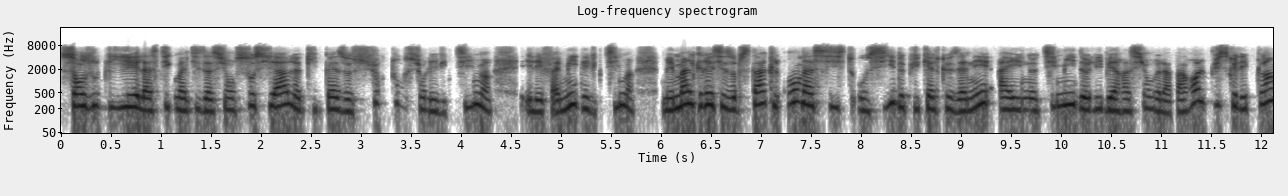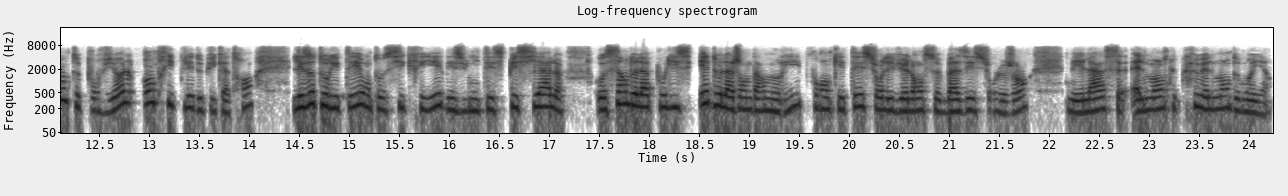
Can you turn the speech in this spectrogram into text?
sans oublier la stigmatisation sociale qui pèse surtout sur les victimes et les familles des victimes. Mais malgré ces obstacles, on assiste aussi depuis quelques années à une timide libération de la parole, puisque les plaintes pour viol ont triplé depuis quatre ans. Les autorités ont aussi créé des unités spéciales au sein de la police et de la gendarmerie pour enquêter sur les violences basées sur le genre. Mais hélas, elles manquent cruellement de moyens.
